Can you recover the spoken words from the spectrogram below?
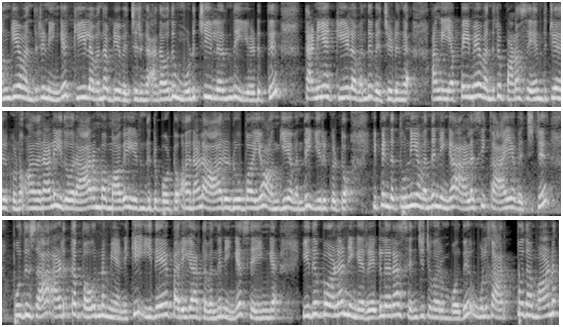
அங்கேயே வந்துட்டு நீங்கள் கீழே கீழே வந்து அப்படியே வச்சுடுங்க. அதாவது முடிச்சியிலேருந்து எடுத்து தனியாக கீழே வந்து வச்சுடுங்க. அங்கே எப்பயுமே வந்துட்டு பணம் சேர்ந்துட்டே இருக்கணும். அதனால் இது ஒரு ஆரம்பமாகவே இருந்துட்டு போட்டோம். அதனால் ஆறு ரூபாயும் அங்கேயே வந்து இருக்கட்டும். இப்போ இந்த துணியை வந்து நீங்கள் அலசி காய வச்சுட்டு புதுசாக அடுத்த பௌர்ணமி அன்னைக்கு இதே பரிகாரத்தை வந்து நீங்கள் செய்யுங்க. இது போல் நீங்கள் ரெகுலராக செஞ்சுட்டு வரும்போது உங்களுக்கு அற்புதமான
